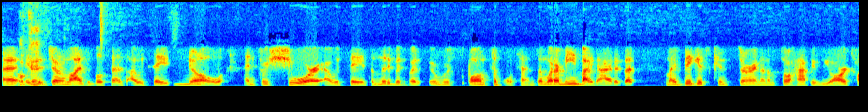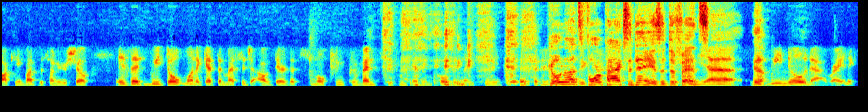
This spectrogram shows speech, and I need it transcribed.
Uh, okay. In the generalizable sense, I would say no. And for sure, I would say it's a little bit of an irresponsible sense. And what I mean by that is that my biggest concern, and I'm so happy we are talking about this on your show, is that we don't want to get the message out there that smoking prevents you from getting COVID 19. Go nuts. Four packs a day is a defense. Yeah, yeah. We know that, right? Like,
